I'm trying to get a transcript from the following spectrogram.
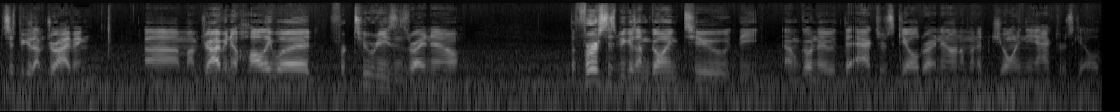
it's just because I'm driving. Um, I'm driving to Hollywood for two reasons right now. The first is because I'm going to the I'm going to the Actors Guild right now, and I'm going to join the Actors Guild.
